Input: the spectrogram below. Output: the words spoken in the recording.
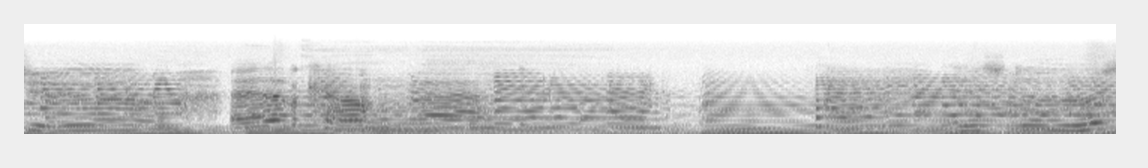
to ever come back. It's those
